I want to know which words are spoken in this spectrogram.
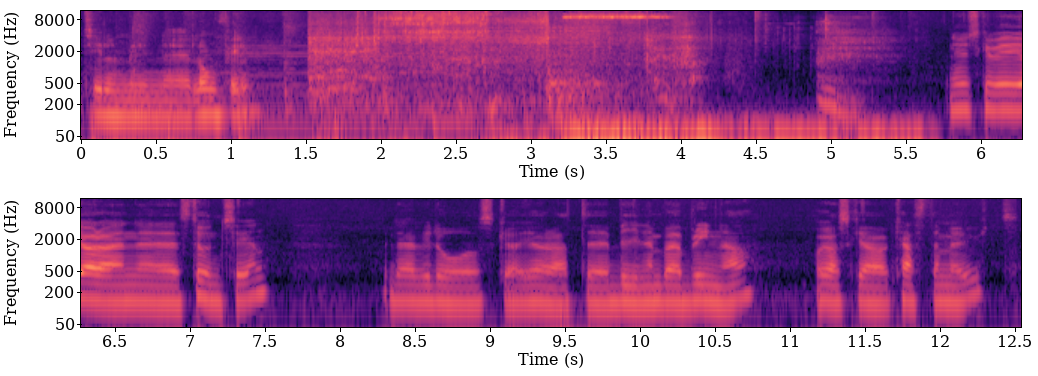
till min långfilm. Nu ska vi göra en stundscen där vi då ska göra att eh, bilen börjar brinna och jag ska kasta mig ut.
